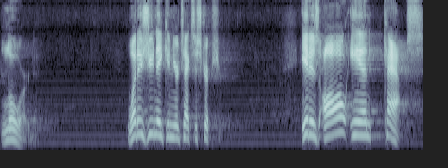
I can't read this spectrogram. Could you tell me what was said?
Lord? What is unique in your text of Scripture? It is all in caps.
